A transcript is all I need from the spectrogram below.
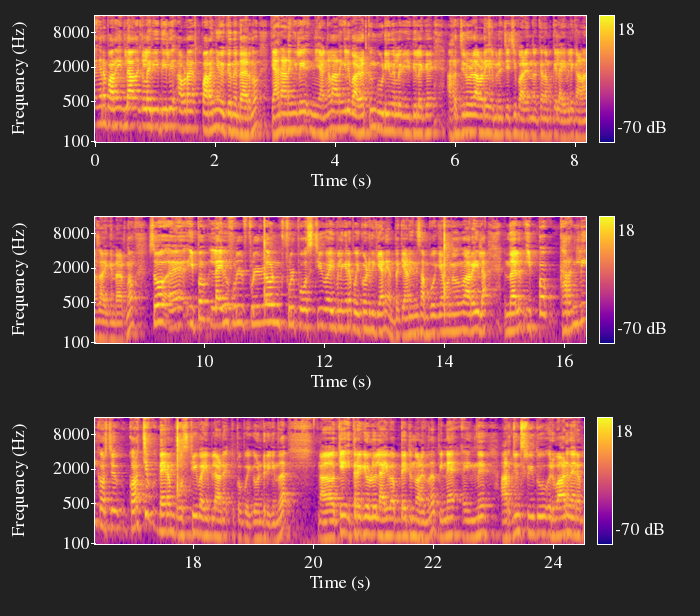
അങ്ങനെ പറഞ്ഞില്ല എന്നൊക്കെയുള്ള രീതിയിൽ അവിടെ പറഞ്ഞു വെക്കുന്നുണ്ടായിരുന്നു. ഞാനാണെങ്കിൽ ഞങ്ങളാണെങ്കിൽ വഴക്കും കൂടി എന്നുള്ള രീതിയിലൊക്കെ അർജുനോട് അവിടെ എമിന ചേച്ചി പറയുന്നൊക്കെ നമുക്ക് ലൈവിൽ കാണാൻ സാധിക്കുന്നുണ്ടായിരുന്നു. സോ ഇപ്പം live full full on full positive വൈബിൽ ഇങ്ങനെ പോയിക്കൊണ്ടിരിക്കുകയാണ്. എന്തൊക്കെയാണ് ഇനി സംഭവിക്കാൻ പോകുന്നതെന്നും അറിയില്ല. എന്നാലും ഇപ്പൊ കറന്റ് കുറച്ച് കുറച്ച് നേരം പോസിറ്റീവ് വൈബിലാണ് ഇപ്പൊ പോയിക്കൊണ്ടിരിക്കുന്നത്. ഓക്കെ ഇത്രയൊക്കെ ഉള്ളൂ ലൈവ് അപ്ഡേറ്റ് എന്ന് പറയുന്നത്. പിന്നെ ഇന്ന് അർജുൻ ശ്രീതു ഒരുപാട് നേരം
